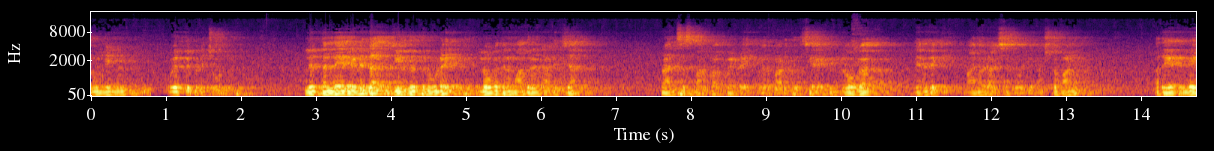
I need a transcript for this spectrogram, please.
മൂല്യങ്ങൾ ഉയർത്തിപ്പിടിച്ചുകൊണ്ട് തന്റെ ലളിത ജീവിതത്തിലൂടെ ലോകത്തിന് മാതൃക കാണിച്ച ഫ്രാൻസിസ് മാർപ്പാപ്പയുടെ വേർപാട് തീർച്ചയായിട്ടും ലോക ജനതയ്ക്ക് മാനവരാശിക്ക് വലിയ നഷ്ടമാണ്. അദ്ദേഹത്തിന്റെ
